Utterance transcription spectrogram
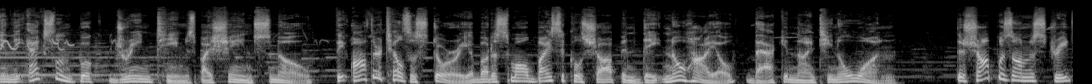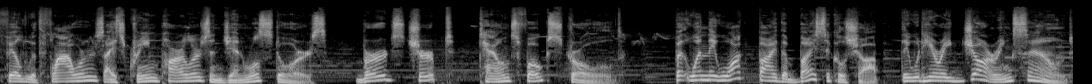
In the excellent book Dream Teams by Shane Snow, the author tells a story about a small bicycle shop in Dayton, Ohio, back in 1901. The shop was on a street filled with flowers, ice cream parlors, and general stores. Birds chirped, townsfolk strolled. But when they walked by the bicycle shop, they would hear a jarring sound.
